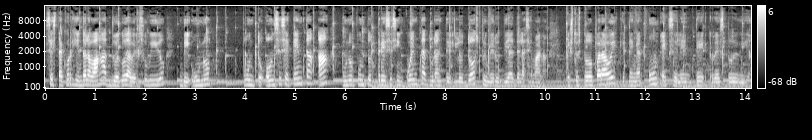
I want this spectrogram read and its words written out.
se está corrigiendo a la baja luego de haber subido de 1.1170 a 1.1350 durante los dos primeros días de la semana. Esto es todo para hoy, que tengan un excelente resto de día.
